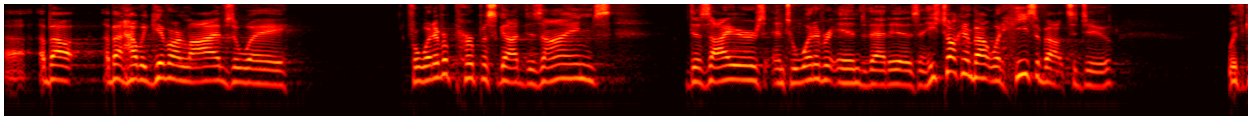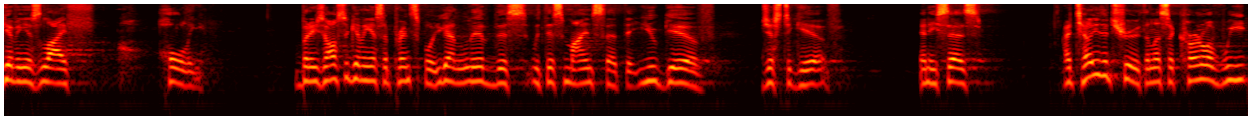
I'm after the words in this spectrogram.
uh, about, about how we give our lives away for whatever purpose God designs, desires, and to whatever end that is. And he's talking about what he's about to do with giving his life holy. But he's also giving us a principle. You got to live this with this mindset that you give just to give. And he says, I tell you the truth, unless a kernel of wheat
